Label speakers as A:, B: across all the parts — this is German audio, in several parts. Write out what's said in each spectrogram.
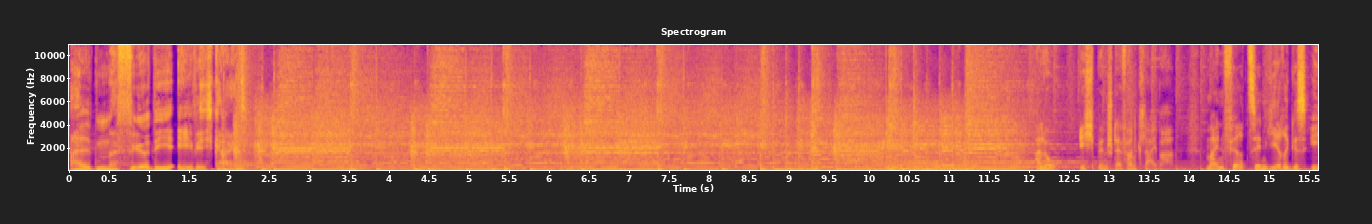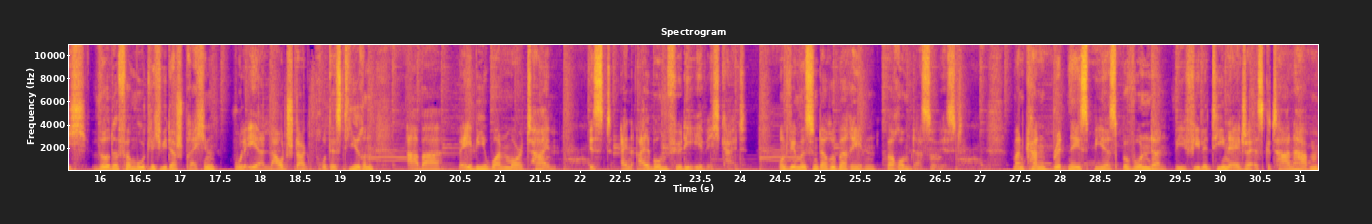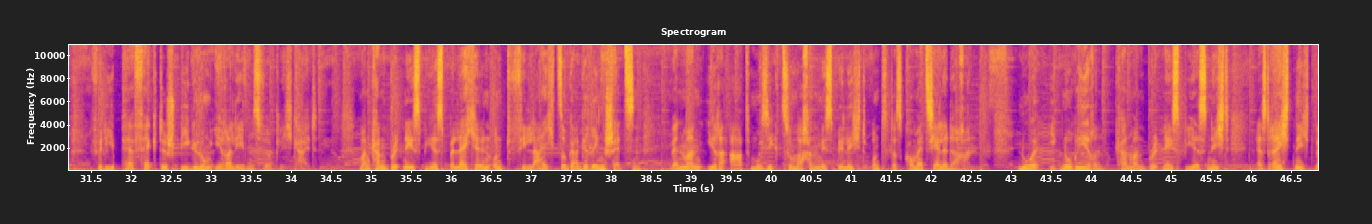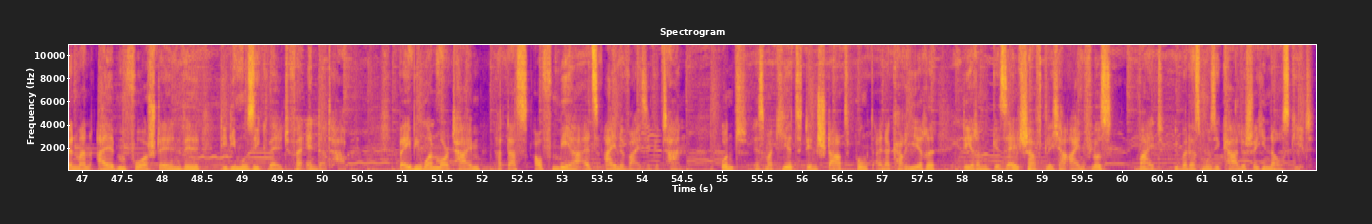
A: Alben für die Ewigkeit.
B: Hallo, ich bin Stefan Kleiber. Mein 14-jähriges Ich würde vermutlich widersprechen, wohl eher lautstark protestieren, aber Baby One More Time ist ein Album für die Ewigkeit. Und wir müssen darüber reden, warum das so ist. Man kann Britney Spears bewundern, wie viele Teenager es getan haben, für die perfekte Spiegelung ihrer Lebenswirklichkeit. Man kann Britney Spears belächeln und vielleicht sogar geringschätzen, wenn man ihre Art Musik zu machen missbilligt und das Kommerzielle daran. Nur ignorieren kann man Britney Spears nicht, erst recht nicht, wenn man Alben vorstellen will, die die Musikwelt verändert haben. Baby One More Time hat das auf mehr als eine Weise getan. Und es markiert den Startpunkt einer Karriere, deren gesellschaftlicher Einfluss weit über das Musikalische hinausgeht.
